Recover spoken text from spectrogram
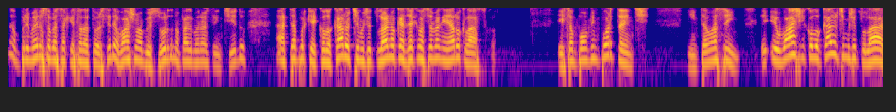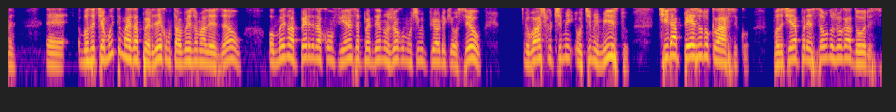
Não, primeiro sobre essa questão da torcida, eu acho um absurdo, não faz o menor sentido, até porque colocar o time titular não quer dizer que você vai ganhar o clássico. Esse é um ponto importante. Então, assim, eu acho que colocar no time titular, é, você tinha muito mais a perder, com talvez uma lesão, ou mesmo a perda da confiança, perdendo um jogo com um time pior do que o seu. Eu acho que o time, o time misto tira peso do clássico. Você tira a pressão dos jogadores.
